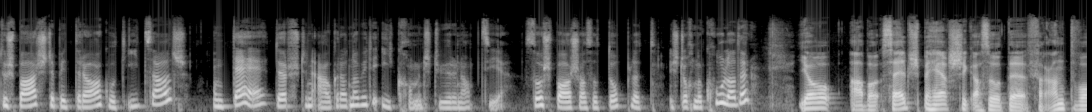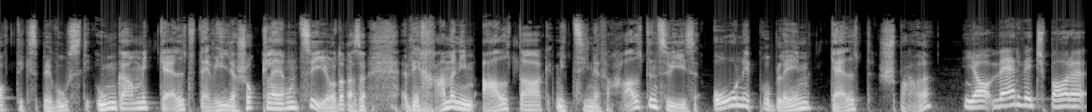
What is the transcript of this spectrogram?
Du sparst den Betrag, den du einzahlst, und den darfst du dann auch gerade noch bei den Einkommensteuern abziehen. So sparst du also doppelt. Ist doch noch cool, oder? Ja, aber Selbstbeherrschung, also der verantwortungsbewusste Umgang mit Geld, der will ja schon gelernt sein, oder? Also, wie kann man im Alltag mit seinen Verhaltensweisen ohne Problem Geld sparen? Ja, wer will sparen,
